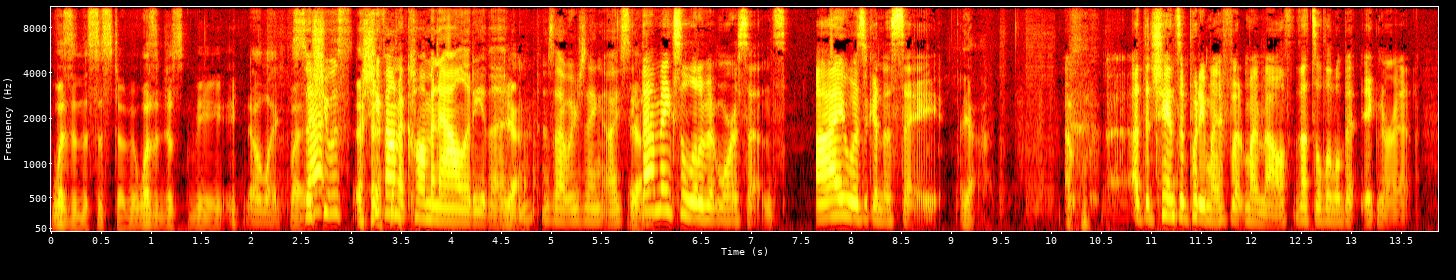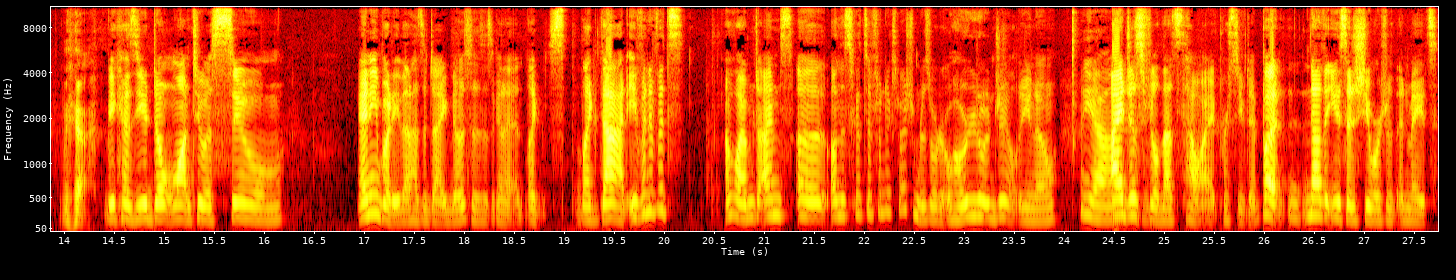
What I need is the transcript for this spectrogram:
was in the system. It wasn't just me, you know. Like, but So she was. She found a commonality. Then Yeah. is that what you're saying? I see. Yeah. that makes a little bit more sense. I was gonna say, yeah, oh, at the chance of putting my foot in my mouth, that's a little bit ignorant yeah, because you don't want to assume anybody that has a diagnosis is gonna like like that, even if it's oh I'm I'm uh, on the schizophrenic spectrum disorder. Oh, how are you not in jail? You know. Yeah. I just feel that's how I perceived it. But now that you said she works with inmates,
